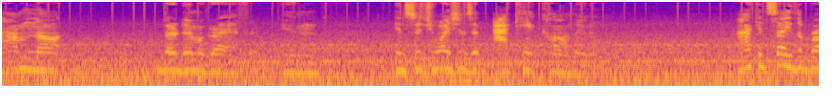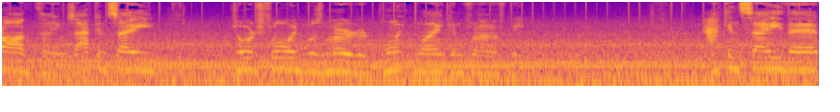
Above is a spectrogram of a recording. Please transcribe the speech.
I'm not their demographic in in situations that I can't comment on. I can say the broad things. I can say George Floyd was murdered point blank in front of people. I can say that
